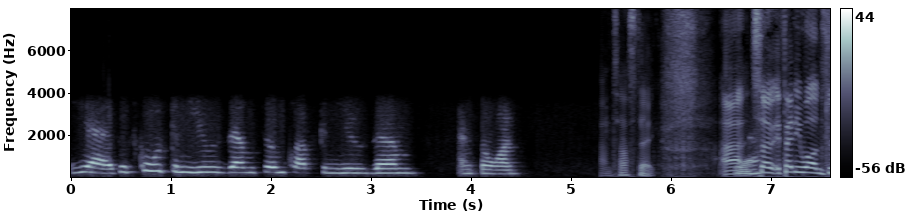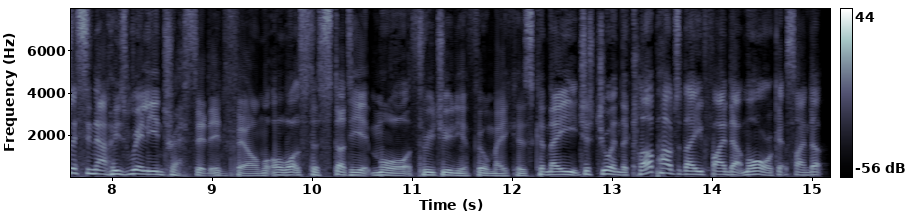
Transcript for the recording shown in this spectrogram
yeah, so schools can use them, film clubs can use them, and so on. Fantastic. Uh, Yeah. So, if anyone's listening now who's really interested in film or wants to study it more through junior filmmakers, can they just join the club? How do they find out more or get signed up?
